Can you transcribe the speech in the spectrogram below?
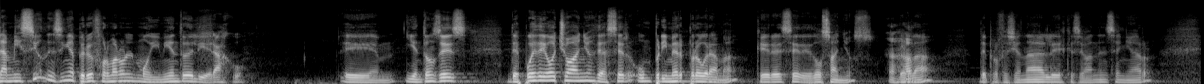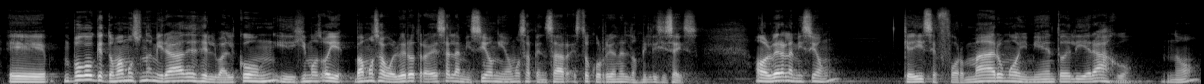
La misión de Enseña Perú es formar un movimiento de liderazgo. Eh, y entonces, después de ocho años de hacer un primer programa, que era ese de dos años, Ajá. ¿verdad? De profesionales que se van a enseñar, eh, un poco que tomamos una mirada desde el balcón y dijimos, oye, vamos a volver otra vez a la misión y vamos a pensar, esto ocurrió en el 2016, vamos a volver a la misión que dice formar un movimiento de liderazgo, ¿no?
